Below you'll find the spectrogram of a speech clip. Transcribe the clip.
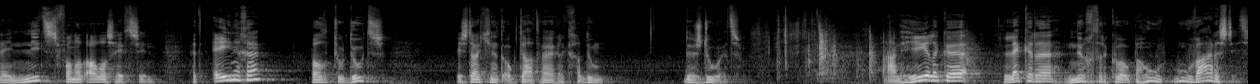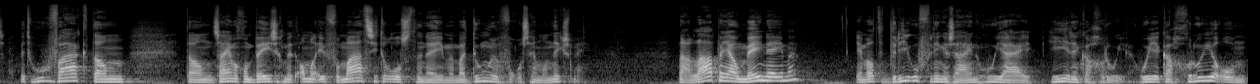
Nee, niets van dat alles heeft zin. Het enige wat het toe doet, is dat je het ook daadwerkelijk gaat doen. Dus doe het. Een heerlijke, lekkere, nuchtere quote. Maar hoe, hoe waar is dit? Weet, hoe vaak dan, dan zijn we gewoon bezig met allemaal informatie tot ons te nemen, maar doen we er vervolgens helemaal niks mee? Nou, laat me jou meenemen in wat de drie oefeningen zijn hoe jij hierin kan groeien. Hoe je kan groeien om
